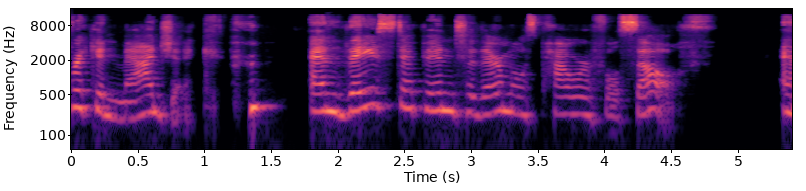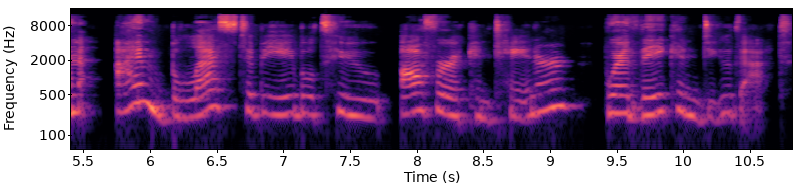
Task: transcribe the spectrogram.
freaking magic and they step into their most powerful self and I'm blessed to be able to offer a container where they can do that.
